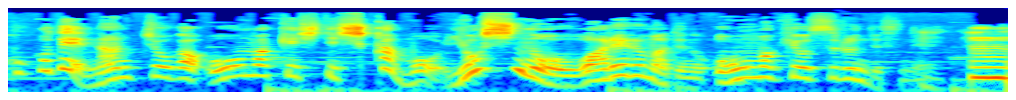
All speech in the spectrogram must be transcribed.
ここで南朝が大負けしてしかも吉野を追われるまでの大負けをするんですね、うん。うんう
